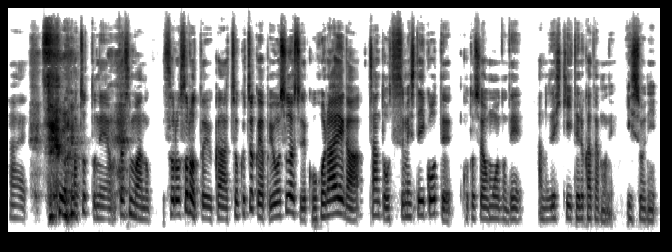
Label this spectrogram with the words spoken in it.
はい。すごいまあ、。ちょっとね、私もあの、そろそろというか、ちょくちょくやっぱ要所要所でこう、ホラー映画、ちゃんとお勧めしていこうって今年は思うので、あの、ぜひ聞いてる方もね、一緒に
